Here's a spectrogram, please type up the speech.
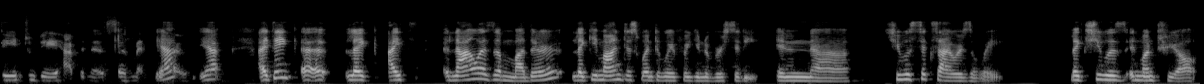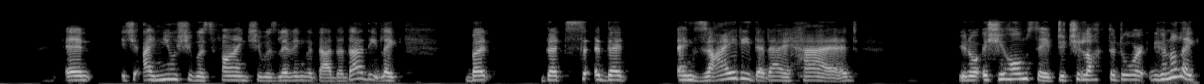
day-to-day happiness and mental yeah health. yeah. I think uh, like i th- now as a mother like iman just went away for university in uh she was six hours away. Like she was in montreal. And she, i knew she was fine. She was living with dada dadi. Like but that's that anxiety that i had you know is she home safe? Did she lock the door? You know like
